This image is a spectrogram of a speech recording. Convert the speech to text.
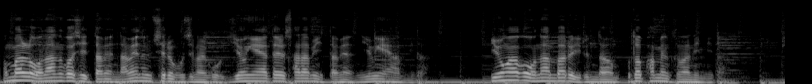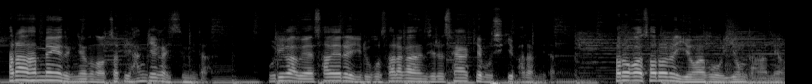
정말로 원하는 것이 있다면 남의 눈치를 보지 말고 이용해야 될 사람이 있다면 이용해야 합니다. 이용하고 원하는 바를 이룬 다음 보답하면 그만입니다. 사람 한 명의 능력은 어차피 한계가 있습니다. 우리가 왜 사회를 이루고 살아가는지를 생각해 보시기 바랍니다. 서로가 서로를 이용하고 이용당하며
